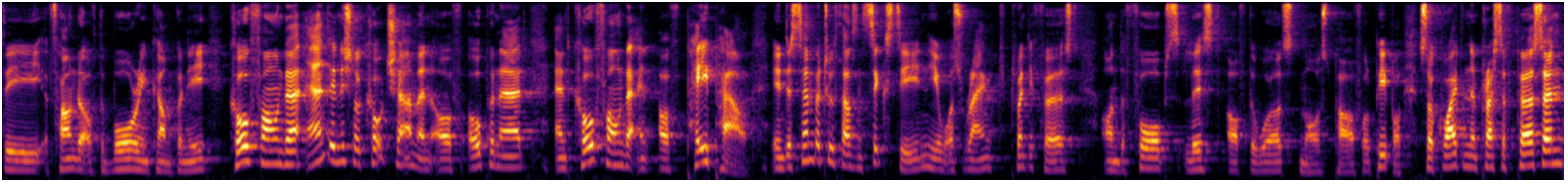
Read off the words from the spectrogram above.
the founder of the Boring Company, co-founder and initial co-chairman of OpenAI and co-founder of PayPal. In December 2016, he was ranked 21st on the Forbes list of the world's most powerful people. So quite an impressive person.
